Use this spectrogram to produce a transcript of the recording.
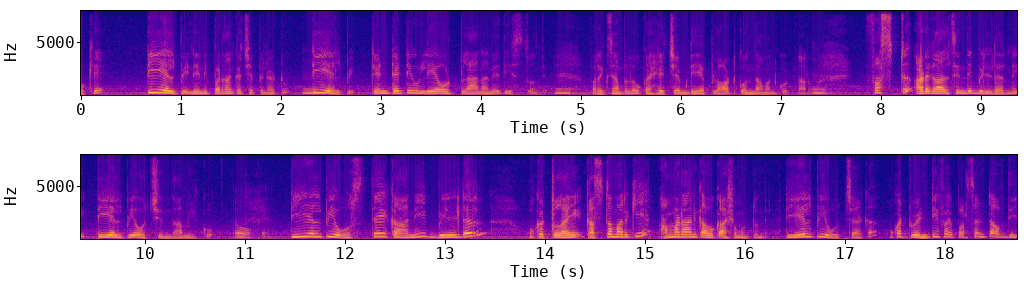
ఓకే? టీఎల్పి నేను ఇప్పటిదాకా చెప్పినట్టు టీఎల్పి టెంటేటివ్ లేఅవుట్ ప్లాన్ అనేది ఇస్తుంది. ఫర్ ఎగ్జాంపుల్ ఒక హెచ్ఎండిఏ ప్లాట్ కొందాం అనుకుంటున్నారు. ఫస్ట్ అడగాల్సింది బిల్డర్ని టీఎల్పి వచ్చిందా మీకు? టీఎల్పి వస్తే కానీ బిల్డర్ ఒక క్లై కస్టమర్కి అమ్మడానికి అవకాశం ఉంటుంది. టీఎల్పి వచ్చాక ఒక twenty five percent of the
